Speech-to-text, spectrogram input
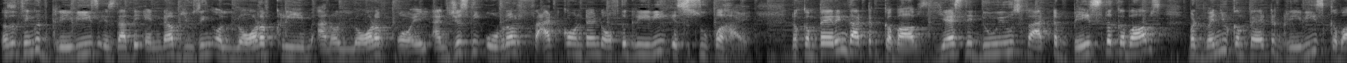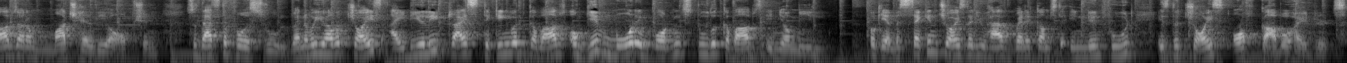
Now, the thing with gravies is that they end up using a lot of cream and a lot of oil, and just the overall fat content of the gravy is super high. Now comparing that to kebabs, yes they do use fat to base the kebabs, but when you compare to gravies, kebabs are a much healthier option. So that's the first rule. Whenever you have a choice, ideally try sticking with kebabs or give more importance to the kebabs in your meal. Okay, and the second choice that you have when it comes to Indian food is the choice of carbohydrates.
